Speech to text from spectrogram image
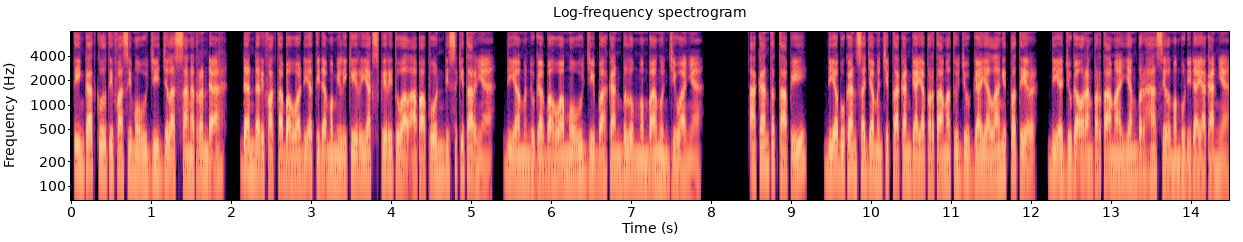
Tingkat kultivasi Mouji jelas sangat rendah, dan dari fakta bahwa dia tidak memiliki riak spiritual apa pun di sekitarnya, dia menduga bahwa Mouji bahkan belum membangun jiwanya. Akan tetapi, dia bukan saja menciptakan gaya pertama tujuh gaya langit petir, dia juga orang pertama yang berhasil membudidayakannya.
